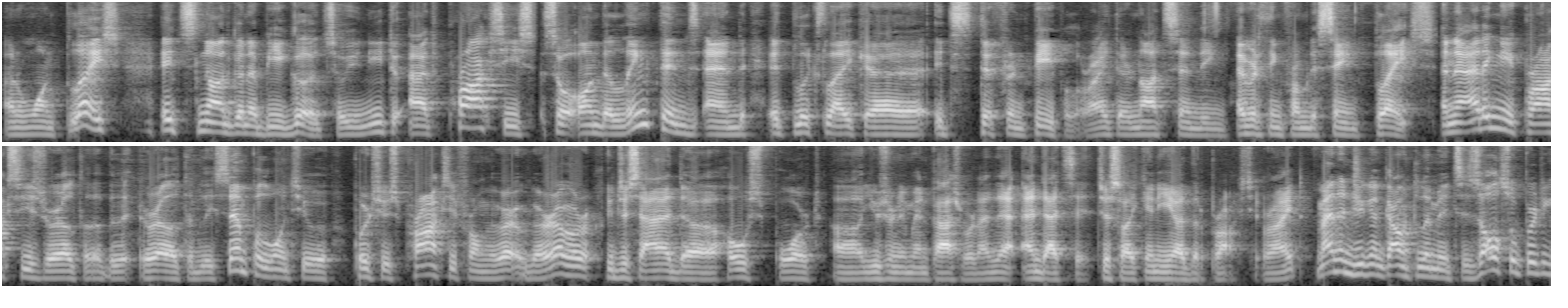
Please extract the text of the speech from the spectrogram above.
and one place, it's not gonna be good. So you need to add proxy proxies. So on the LinkedIn's end, it looks like uh, it's different people, right? They're not sending everything from the same place. And adding a proxy is relatively, relatively simple. Once you purchase proxy from wherever, you just add a host port, uh, username and password, and, that, and that's it, just like any other proxy, right? Managing account limits is also pretty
